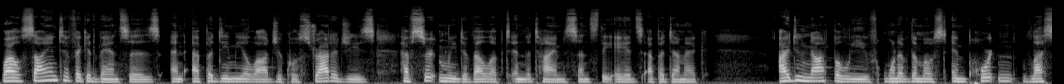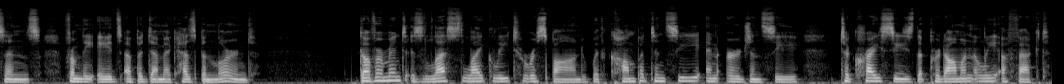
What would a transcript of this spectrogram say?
While scientific advances and epidemiological strategies have certainly developed in the time since the AIDS epidemic, I do not believe one of the most important lessons from the AIDS epidemic has been learned. Government is less likely to respond with competency and urgency to crises that predominantly affect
